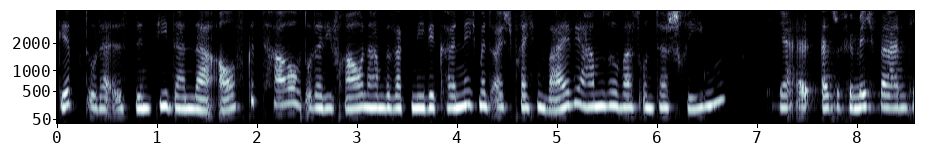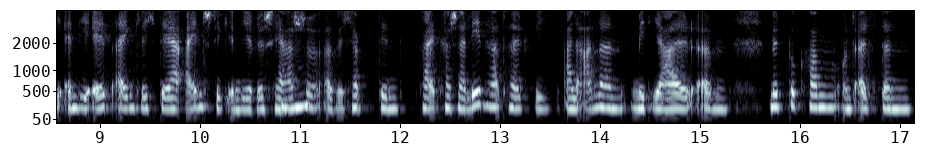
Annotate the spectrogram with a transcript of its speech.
gibt oder sind die dann da aufgetaucht oder die Frauen haben gesagt, nee, wir können nicht mit euch sprechen, weil wir haben sowas unterschrieben? Ja, also für mich waren die NDAs eigentlich der Einstieg in die Recherche. Mhm. Also ich habe den Fall Kaschalen hat halt wie alle anderen medial ähm, mitbekommen. Und als dann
